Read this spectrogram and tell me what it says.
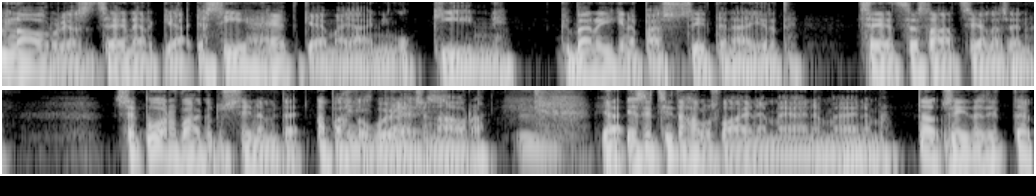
nauru ja sit se energia. Ja siihen hetkeen mä jäin niin kuin kiinni. Kyllä mä en ole ikinä päässyt siitä enää irti. Se, että sä saat siellä sen, se vuorovaikutus siinä, mitä tapahtuu, kun Yhteys. yleisö nauraa. Mm. Ja, ja sitten sitä halusi vaan enemmän ja enemmän ja enemmän. No siitä sitten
